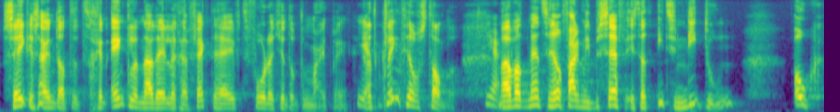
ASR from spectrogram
zeker zijn dat het geen enkele nadelige effecten heeft voordat je het op de markt brengt. Ja. Dat klinkt heel verstandig. Maar wat mensen heel vaak niet beseffen is dat iets niet doen ook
